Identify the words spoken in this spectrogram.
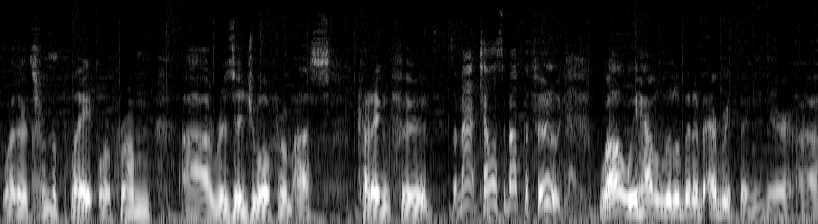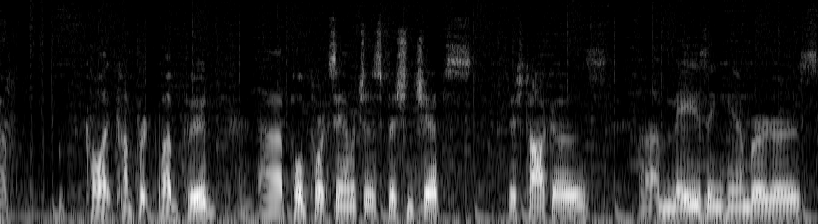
whether it's from the plate or from uh, residual from us cutting food. So Matt, tell us about the food. Well, we have a little bit of everything here. Uh, we call it comfort pub food. Uh, pulled pork sandwiches, fish and chips, fish tacos, uh, amazing hamburgers,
